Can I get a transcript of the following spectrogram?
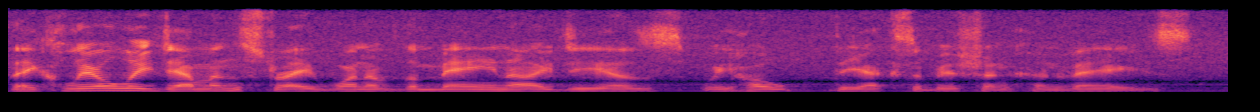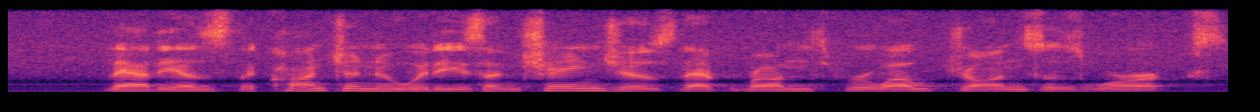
They clearly demonstrate one of the main ideas we hope the exhibition conveys. That is, the continuities and changes that run throughout Johns' works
